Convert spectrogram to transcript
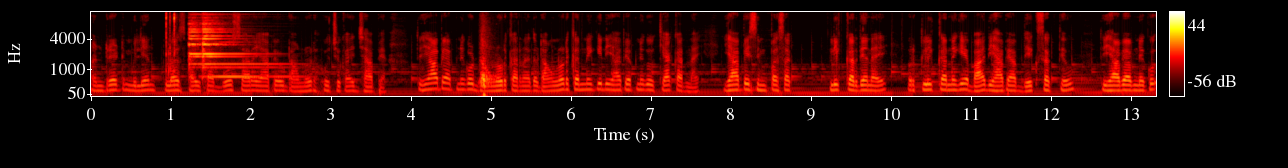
हंड्रेड मिलियन प्लस भाई साहब, बहुत सारा यहाँ पे वो डाउनलोड हो चुका है जहाँ पे। तो यहाँ पे अपने को डाउनलोड करना है तो डाउनलोड करने के लिए यहाँ पे अपने को क्या करना है? यहाँ पे सिंपल सा क्लिक कर देना है और क्लिक करने के बाद यहाँ पे आप देख सकते हो तो यहाँ पे अपने को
